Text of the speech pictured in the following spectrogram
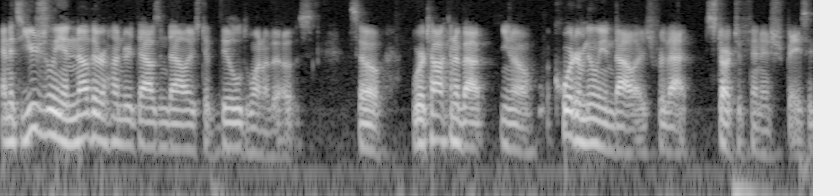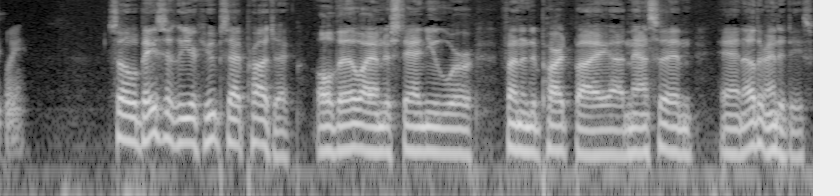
and it's usually another hundred thousand dollars to build one of those. So we're talking about you know a quarter million dollars for that start to finish, basically. So basically, your CubeSat project, although I understand you were funded in part by uh, NASA and, and other entities,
